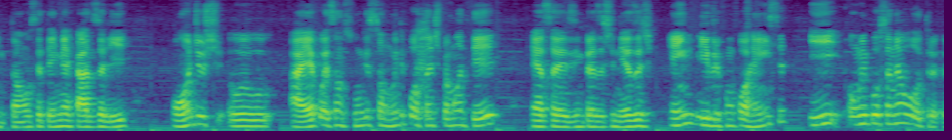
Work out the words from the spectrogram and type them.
Então, você tem mercados ali onde os, o, a Apple e a Samsung são muito importantes para manter essas empresas chinesas em livre concorrência e uma impulsiona a outra.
